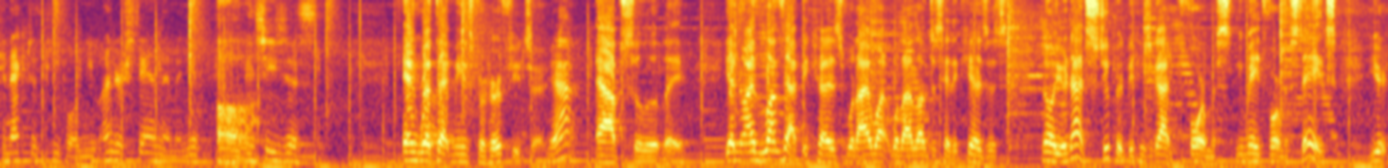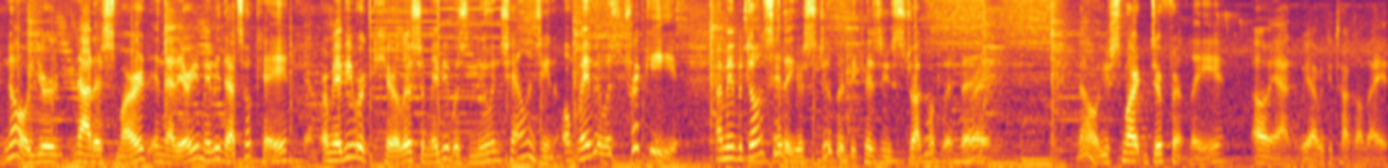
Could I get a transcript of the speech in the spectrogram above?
connect with people, and you understand them, and you. Oh. And she just And what that means for her future. yeah. Absolutely. Yeah, no, I love that because what I want, what I love to say to kids is, no, you're not stupid because you got four, mis- you made four mistakes. You're no, you're not as smart in that area. Maybe that's okay, Yeah. or maybe you were careless, or maybe it was new and challenging. Oh, maybe it was tricky. I mean, but don't say that you're stupid because you struggled with it. No, you're smart differently. Oh man, yeah, we could talk all night.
